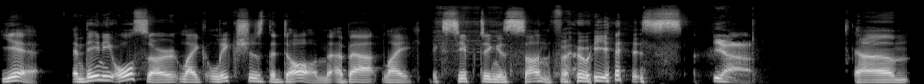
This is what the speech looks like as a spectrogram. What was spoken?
yeah. And then he also like lectures the Don about like accepting his son for who he is. yeah. Um,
